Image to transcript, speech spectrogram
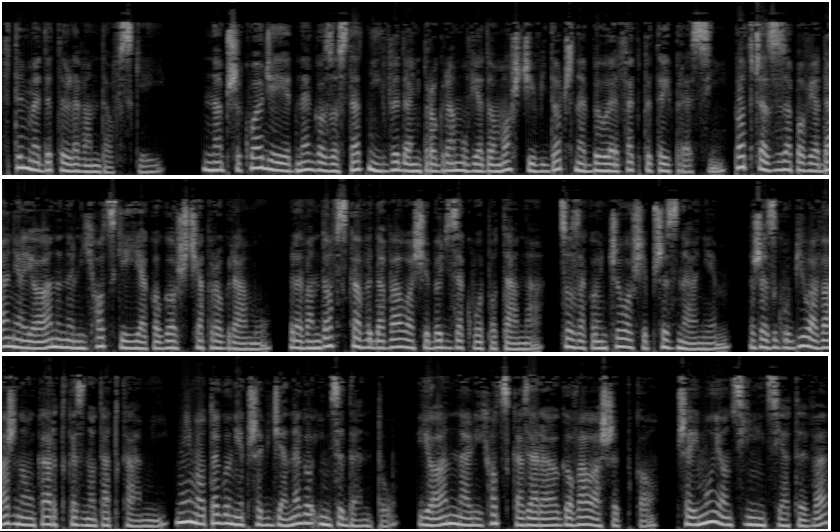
w tym Edyty Lewandowskiej. Na przykładzie jednego z ostatnich wydań programu Wiadomości widoczne były efekty tej presji. Podczas zapowiadania Joanny Lichockiej jako gościa programu, Lewandowska wydawała się być zakłopotana, co zakończyło się przyznaniem, że zgubiła ważną kartkę z notatkami. Mimo tego nieprzewidzianego incydentu, Joanna Lichocka zareagowała szybko, przejmując inicjatywę,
